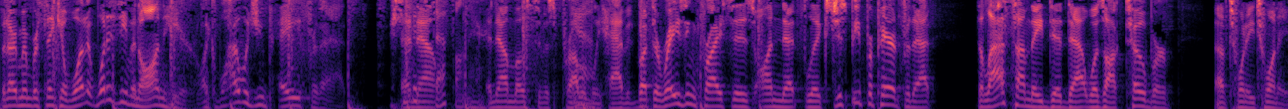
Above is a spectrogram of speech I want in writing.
But I remember thinking, what what is even on here? Like, why would you pay for that? Some good stuff on there. And now most of us probably have it. But they're raising prices on Netflix. Just be prepared for that. The last time they did that was October of 2020.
